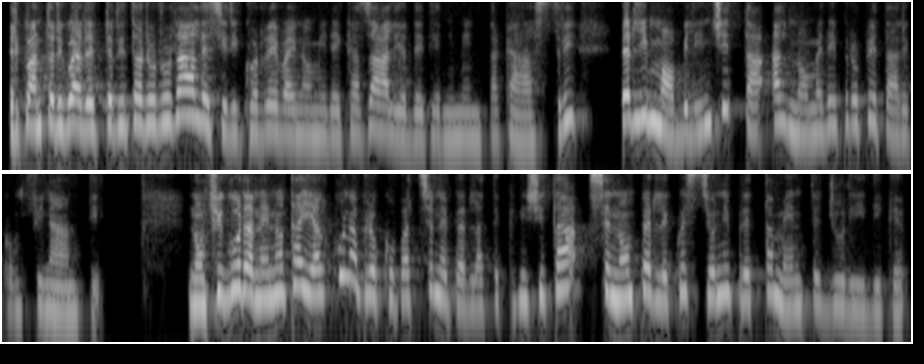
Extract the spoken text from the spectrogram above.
Per quanto riguarda il territorio rurale si ricorreva ai nomi dei casali o dei tenimenta-castri, per gli immobili in città al nome dei proprietari confinanti. Non figura nei notai alcuna preoccupazione per la tecnicità se non per le questioni prettamente giuridiche.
